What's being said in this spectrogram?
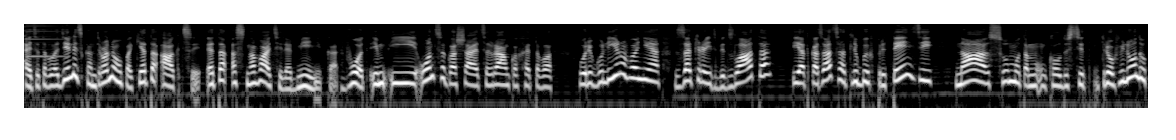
это владелец контрольного пакета акций, это основатель обменника. Вот, и, и он соглашается в рамках этого урегулирования закрыть Битзлата, и отказаться от любых претензий на сумму там около 23 миллионов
